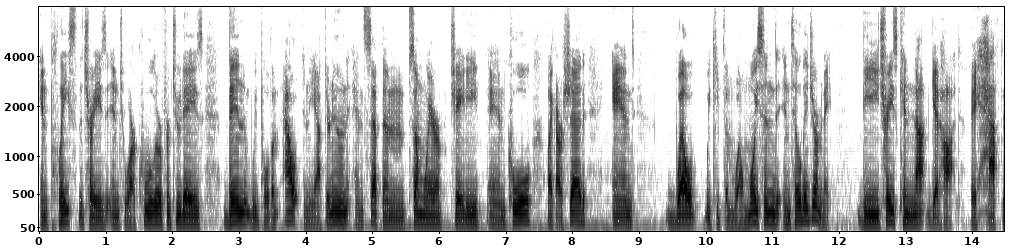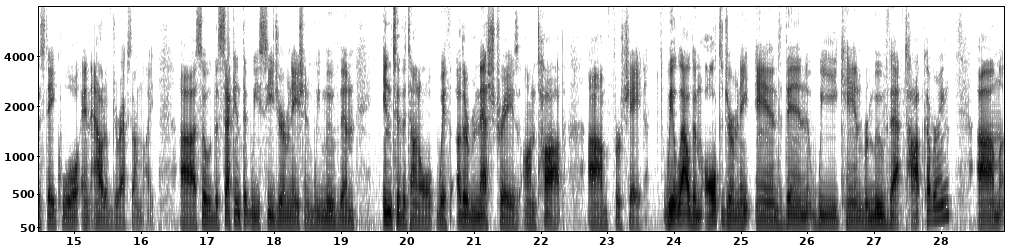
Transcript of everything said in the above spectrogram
and place the trays into our cooler for two days. Then we pull them out in the afternoon and set them somewhere shady and cool, like our shed. And well, we keep them well moistened until they germinate. The trays cannot get hot. They have to stay cool and out of direct sunlight. Uh, so the second that we see germination, we move them into the tunnel with other mesh trays on top um, for shade we allow them all to germinate and then we can remove that top covering. Um,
